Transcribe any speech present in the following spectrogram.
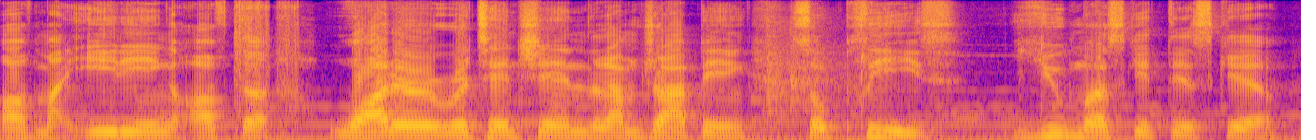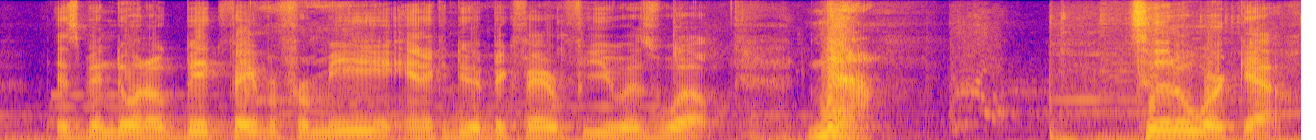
off my eating, off the water retention that I'm dropping. So please, you must get this scale. It's been doing a big favor for me and it can do a big favor for you as well. Now, to the workout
